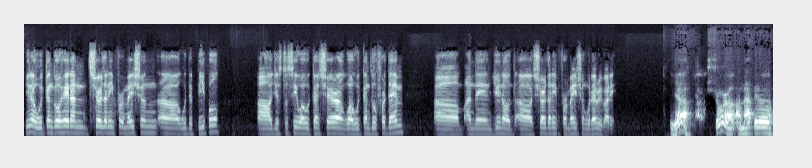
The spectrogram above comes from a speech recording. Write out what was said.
you know, we can go ahead and share that information uh, with the people, uh, just to see what we can share and what we can do for them, um, and then you know, uh, share that information with everybody. Yeah, sure. I'm happy to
